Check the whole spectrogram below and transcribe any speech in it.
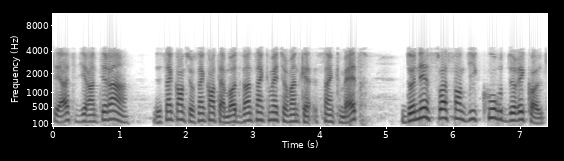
CA, c'est-à-dire un terrain de 50 sur 50 à mode, 25 mètres sur 25 mètres, donnait 70 cours de récolte.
